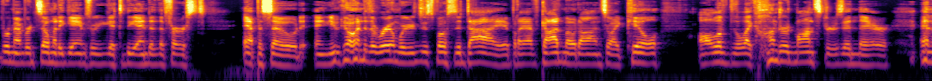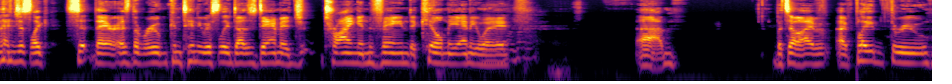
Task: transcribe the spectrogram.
remembered so many games where you get to the end of the first episode and you go into the room where you're just supposed to die, but I have God mode on, so I kill all of the like hundred monsters in there, and then just like sit there as the room continuously does damage, trying in vain to kill me anyway. Um, but so I've I've played through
